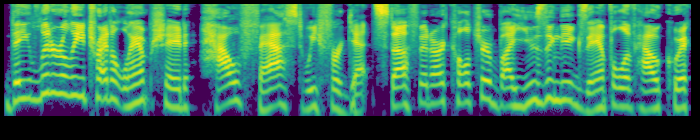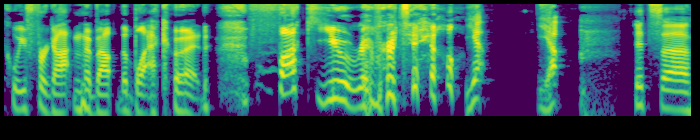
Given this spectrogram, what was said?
They literally try to lampshade how fast we forget stuff in our culture by using the example of how quick we've forgotten about the Black Hood. Fuck you, Riverdale. Yep. Yep. It's uh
